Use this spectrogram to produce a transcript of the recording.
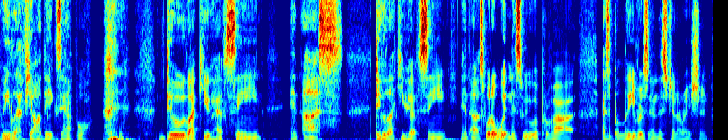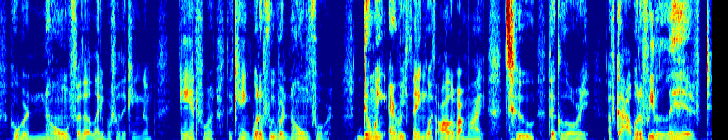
we left y'all the example. Do like you have seen in us do like you have seen in us. What a witness we would provide as believers in this generation who were known for their labor for the kingdom and for the king. What if we were known for doing everything with all of our might to the glory of God? What if we lived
